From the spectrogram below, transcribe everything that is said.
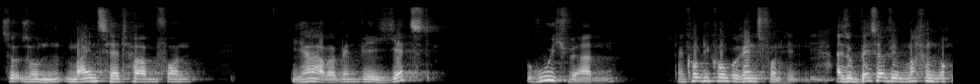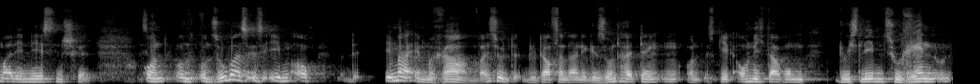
so, so ein Mindset haben von, ja, aber wenn wir jetzt ruhig werden, dann kommt die Konkurrenz von hinten. Mhm. Also besser, wir machen nochmal den nächsten Schritt. Und, und, und sowas ist eben auch immer im Rahmen. Weißt du, du darfst an deine Gesundheit denken und es geht auch nicht darum, durchs Leben zu rennen und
